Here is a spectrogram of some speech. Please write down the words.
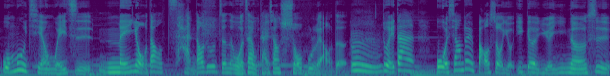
我目前为止没有到惨到就是真的我在舞台上受不了的。嗯，对，但我相对保守有一个原因呢，是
